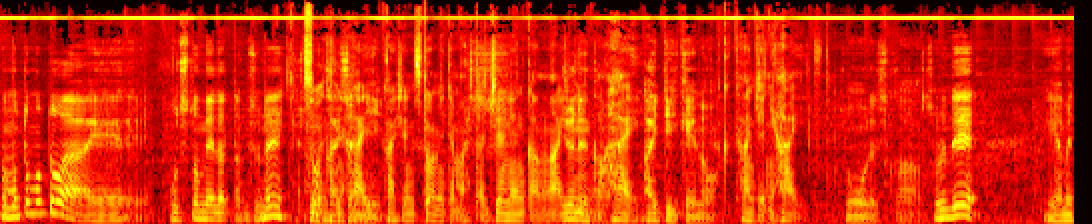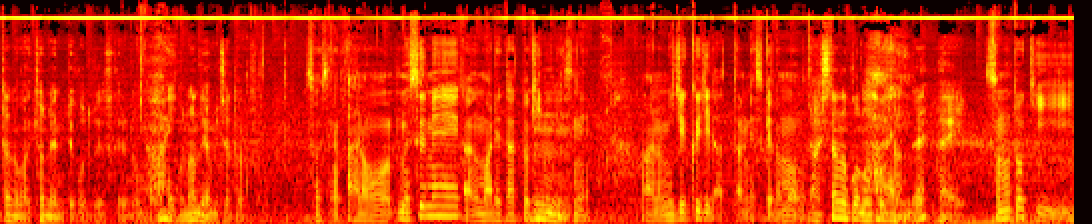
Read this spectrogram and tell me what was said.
もともとは、えー、お勤めだったんですよね、そうですね。会社に、はい、会社に勤めてました、10年間 IT 10年間、はい、IT 系の。関係に、はい、そうですか、それで辞めたのが去年ということですけれども、はい、これなんで辞めちゃったんですか？そうですね。あの娘が生まれた時にですね、うん、あの未熟児だったんですけどもあ下の子のお子さんで、はい、その時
